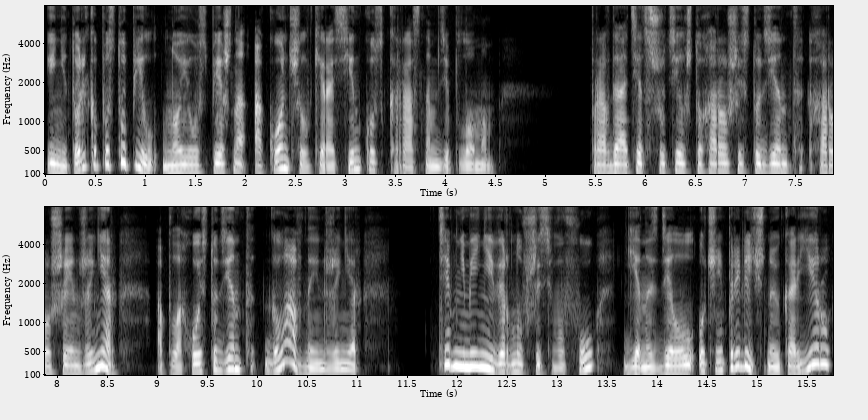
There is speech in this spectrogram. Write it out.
и не только поступил, но и успешно окончил керосинку с красным дипломом. Правда, отец шутил, что хороший студент — хороший инженер, а плохой студент — главный инженер. Тем не менее, вернувшись в Уфу, Гена сделал очень приличную карьеру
